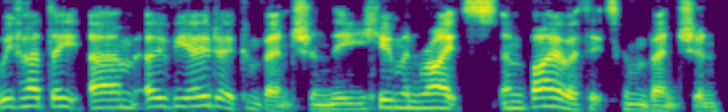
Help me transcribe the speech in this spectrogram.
we've had the um, Oviedo Convention, the Human Rights and Bioethics Convention,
